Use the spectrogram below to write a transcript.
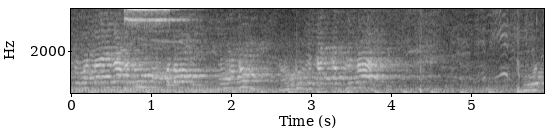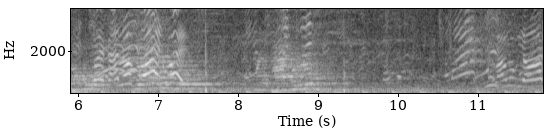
โยนไปนะมาดูโพธิ์ทองน้องนุ่มน้องนุ่มกระชากกลับขึ้นมาพธิ์ทองช่วยกันลูกช่วยช่วยไม่ผ่านน้องนุ่ม ระวังลูกยอด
